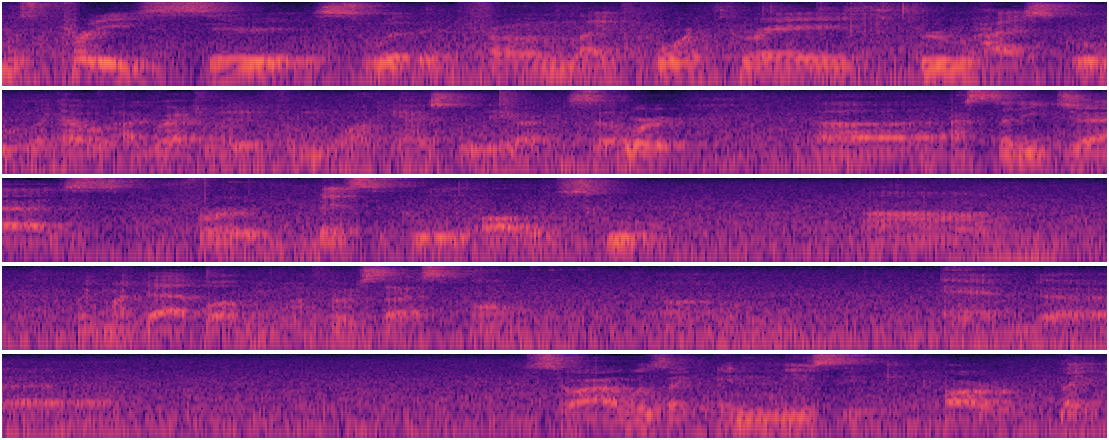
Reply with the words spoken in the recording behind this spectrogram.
was pretty serious with it from like fourth grade through high school. Like I, I graduated from Milwaukee High School of the Arts, so uh, I studied jazz for basically all of school. Um, like my dad bought me my first saxophone, um, and uh, so I was like in music or like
